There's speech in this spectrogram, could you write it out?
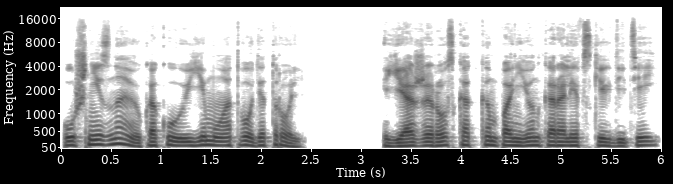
Уж не знаю, какую ему отводят роль. Я же рос как компаньон королевских детей,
